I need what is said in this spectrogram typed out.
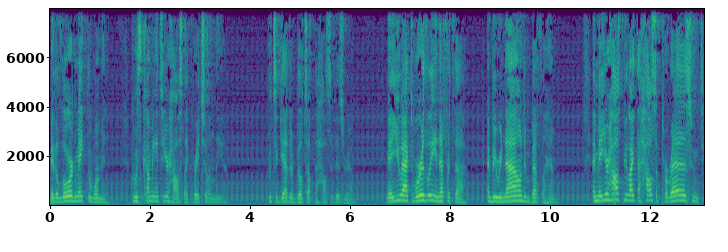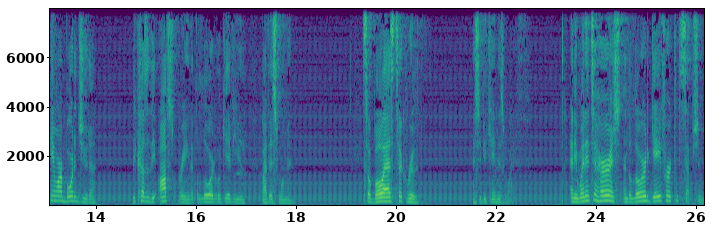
May the Lord make the woman who is coming into your house like Rachel and Leah, who together built up the house of Israel. May you act worthily in Ephrathah and be renowned in Bethlehem. And may your house be like the house of Perez, whom Tamar bore to Judah because of the offspring that the Lord will give you by this woman. So Boaz took Ruth, and she became his wife. And he went into her, and, the Lord gave her conception,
